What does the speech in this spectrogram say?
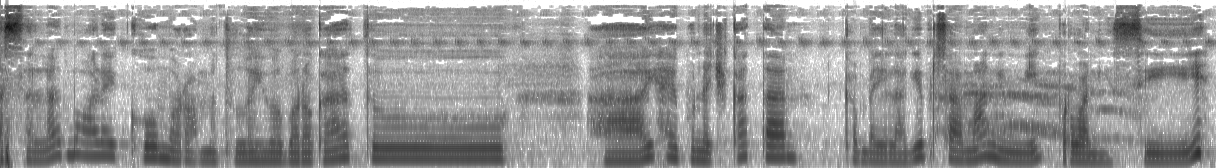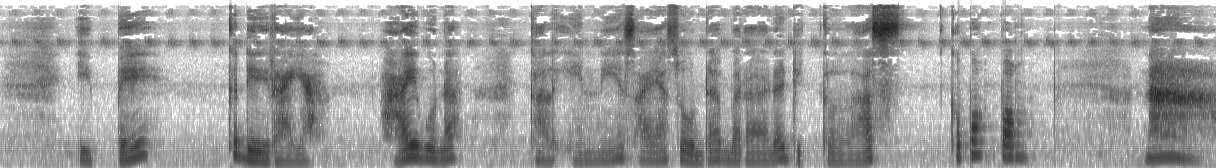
Assalamualaikum warahmatullahi wabarakatuh. Hai hai bunda cekatan. Kembali lagi bersama Nini Purwanisi IP Kediri Raya. Hai bunda. Kali ini saya sudah berada di kelas kepompong. Nah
